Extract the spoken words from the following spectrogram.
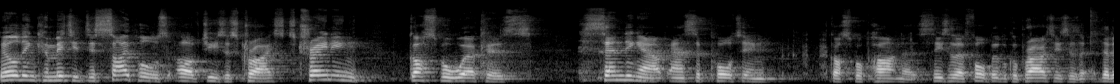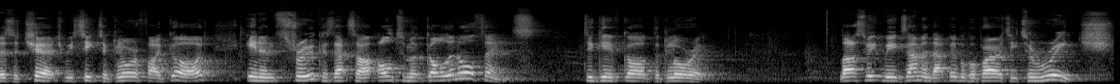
Building committed disciples of Jesus Christ. Training gospel workers. Sending out and supporting gospel partners. These are the four biblical priorities that as a church we seek to glorify God in and through, because that's our ultimate goal in all things, to give God the glory. Last week we examined that biblical priority to reach.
